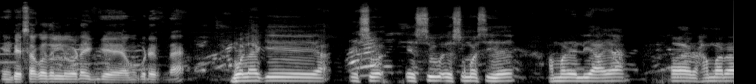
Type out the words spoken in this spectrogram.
என்னுடைய சகோதரர்களோட இங்கே அவங்க கூட இருந்தேன் बोला कि यीशु यीशु यीशु मसीह है हमारे लिए आया और हमारा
